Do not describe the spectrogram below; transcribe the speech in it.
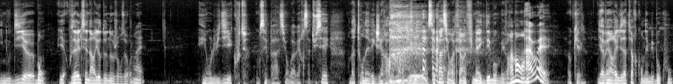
Il nous dit euh, Bon, vous avez le scénario de Nos Jours Heureux. Ouais. Et on lui dit, écoute, on ne sait pas si on va vers ça. Tu sais, on a tourné avec Gérard Depardieu, on ne sait pas si on va faire un film avec des mots, mais vraiment. hein. Ah ouais, Ok. Il y avait un réalisateur qu'on aimait beaucoup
